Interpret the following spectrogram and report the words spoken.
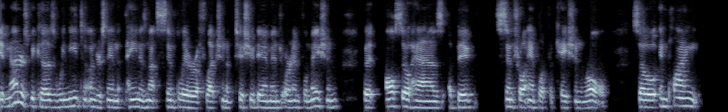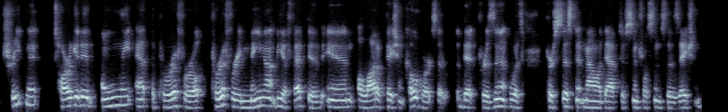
it matters because we need to understand that pain is not simply a reflection of tissue damage or inflammation, but also has a big central amplification role. So implying treatment targeted only at the peripheral periphery may not be effective in a lot of patient cohorts that, that present with persistent maladaptive central sensitization.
